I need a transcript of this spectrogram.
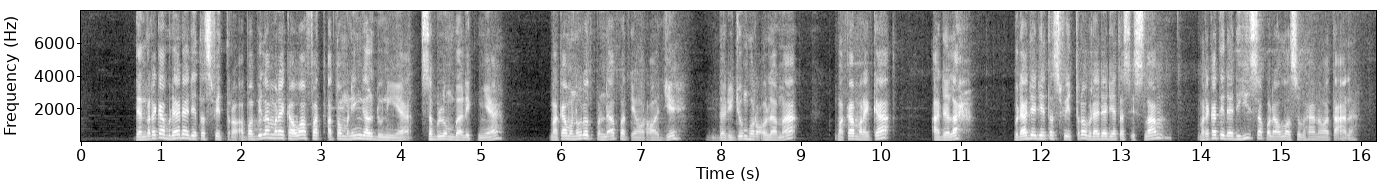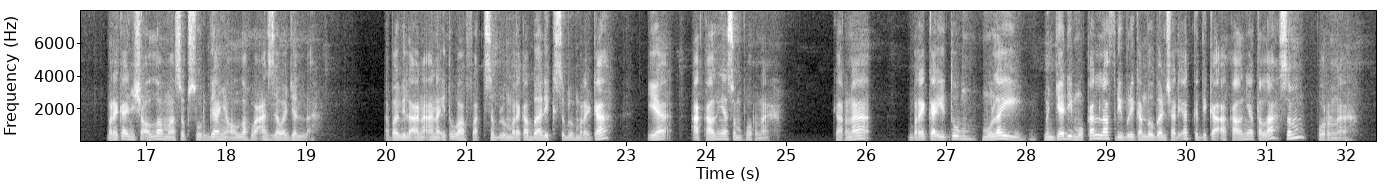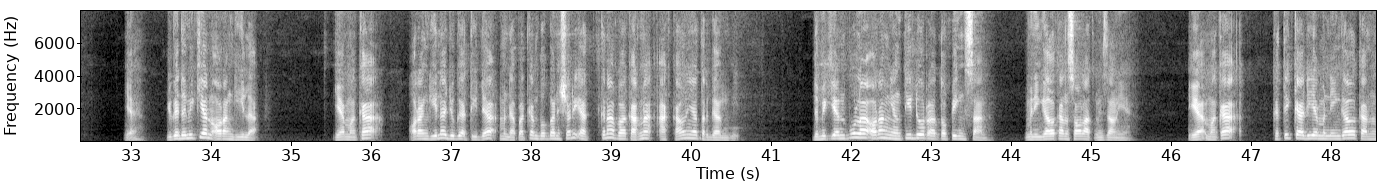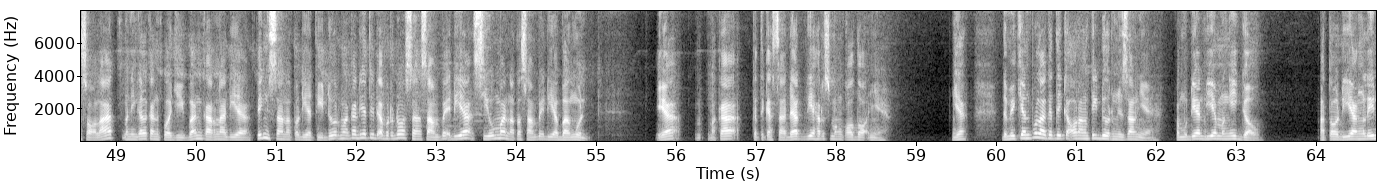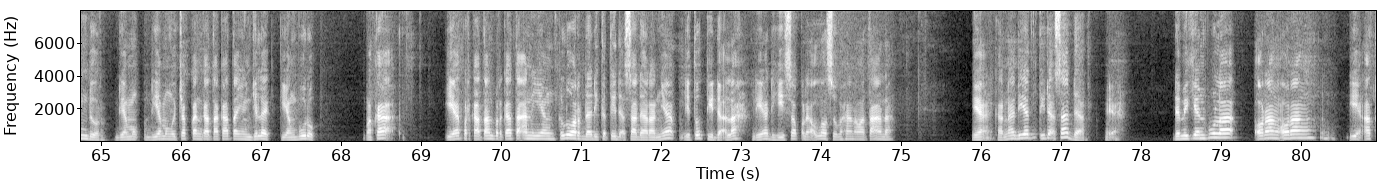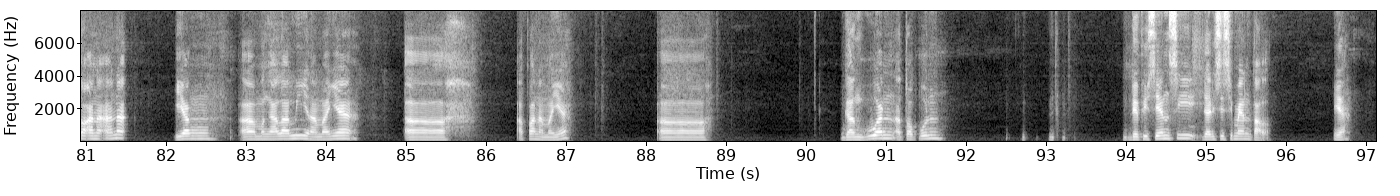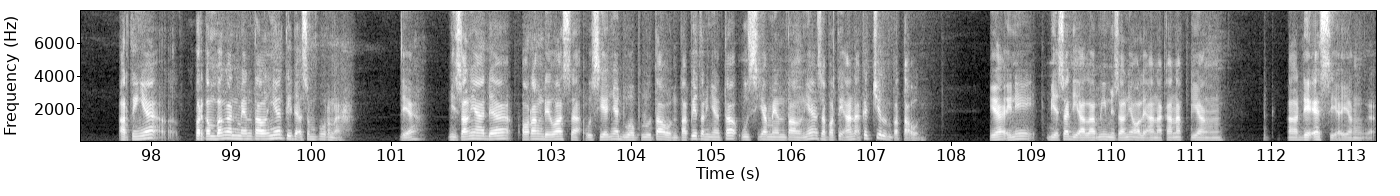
Dan mereka berada di atas fitrah. Apabila mereka wafat atau meninggal dunia sebelum baliknya maka menurut pendapat yang rajih dari jumhur ulama, maka mereka adalah berada di atas fitrah, berada di atas Islam, mereka tidak dihisap oleh Allah Subhanahu wa taala. Mereka insya Allah masuk surganya Allah wa azza wa jalla. Apabila anak-anak itu wafat sebelum mereka balik, sebelum mereka ya akalnya sempurna. Karena mereka itu mulai menjadi mukallaf diberikan beban syariat ketika akalnya telah sempurna. Ya, juga demikian orang gila ya maka orang gila juga tidak mendapatkan beban syariat. Kenapa? Karena akalnya terganggu. Demikian pula orang yang tidur atau pingsan, meninggalkan sholat misalnya. Ya, maka ketika dia meninggalkan sholat, meninggalkan kewajiban karena dia pingsan atau dia tidur, maka dia tidak berdosa sampai dia siuman atau sampai dia bangun. Ya, maka ketika sadar dia harus mengkodoknya. Ya, demikian pula ketika orang tidur misalnya, kemudian dia mengigau, atau dia ngelindur, dia dia mengucapkan kata-kata yang jelek, yang buruk, maka ya perkataan-perkataan yang keluar dari ketidaksadarannya itu tidaklah dia dihisap oleh Allah Subhanahu wa taala. Ya, karena dia tidak sadar, ya. Demikian pula orang-orang atau anak-anak yang uh, mengalami namanya uh, apa namanya? Uh, gangguan ataupun defisiensi dari sisi mental. Ya. Artinya perkembangan mentalnya tidak sempurna. Ya. Misalnya ada orang dewasa usianya 20 tahun tapi ternyata usia mentalnya seperti anak kecil 4 tahun. Ya, ini biasa dialami misalnya oleh anak-anak yang uh, DS ya, yang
